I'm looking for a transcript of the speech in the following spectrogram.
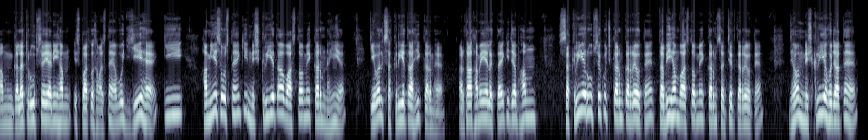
हम गलत रूप से यानी हम इस बात को समझते हैं, वो ये है कि हम ये सोचते हैं कि निष्क्रियता वास्तव में कर्म नहीं है। केवल सक्रियता ही कर्म है। अर्थात हमें यह लगता है कि जब हम सक्रिय रूप से कुछ कर्म कर रहे होते हैं, तभी हम वास्तव में कर्म संचित कर रहे होते हैं। जब हम निष्क्रिय हो जाते हैं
